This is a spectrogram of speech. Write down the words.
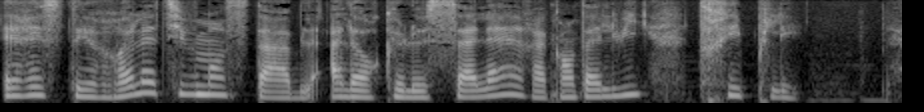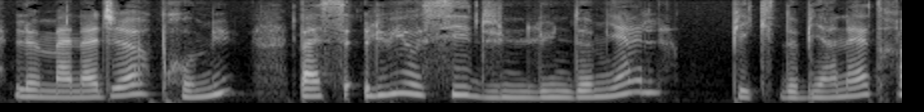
est resté relativement stable alors que le salaire a quant à lui triplé le manager promu passe lui aussi d'une lune de miel, pic de bien-être,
